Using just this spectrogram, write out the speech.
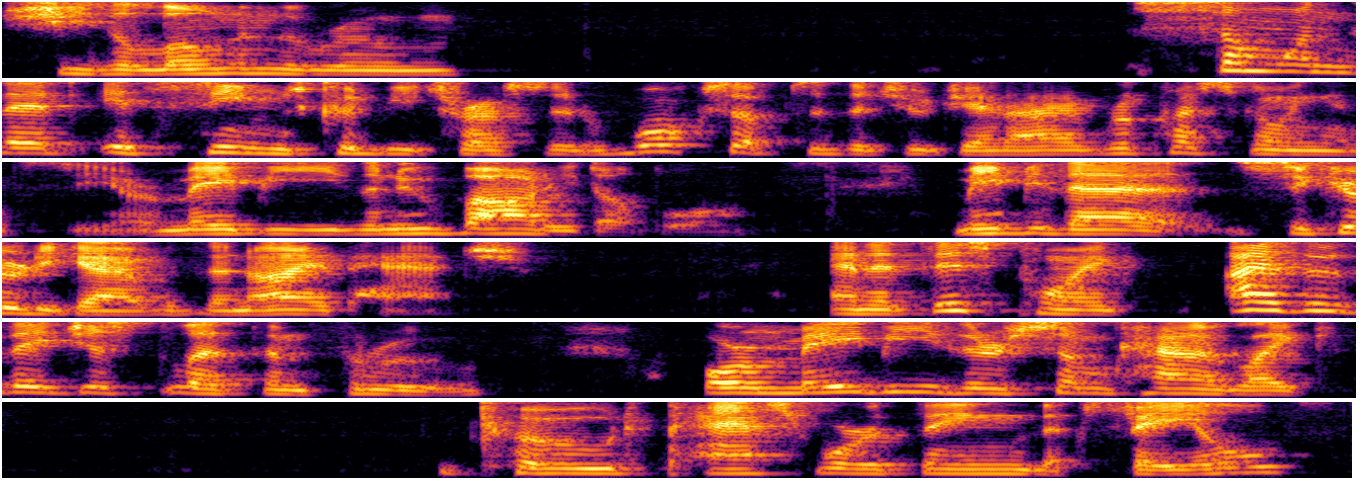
She's alone in the room. Someone that it seems could be trusted walks up to the two Jedi, requests going in to see her. Maybe the new body double. Maybe that security guy with an eye patch. And at this point, either they just let them through, or maybe there's some kind of like code password thing that fails.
